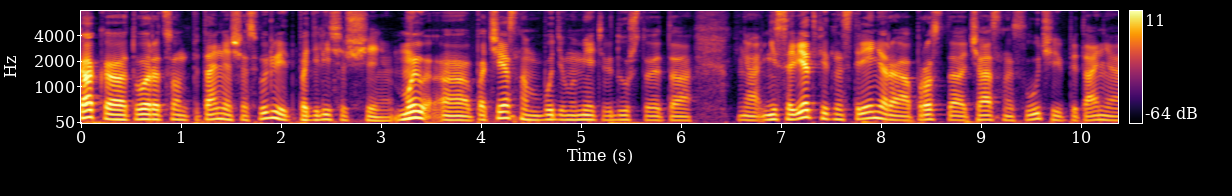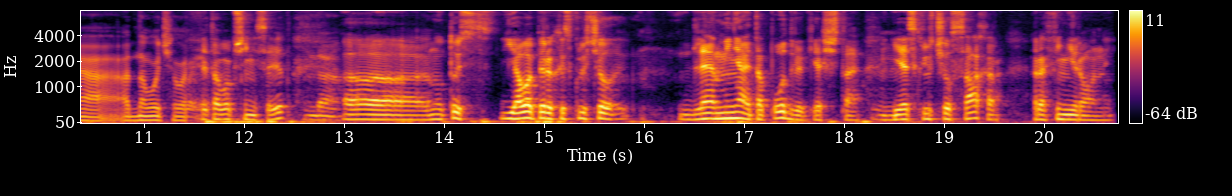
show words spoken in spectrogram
Как э, твой рацион питания сейчас выглядит? Поделись ощущением. Мы э, по-честному будем иметь в виду, что это э, не совет фитнес-тренера, а просто частный случай питания одного человека. Это вообще не совет. Да. А, ну, то есть я, во-первых, исключил... Для меня это подвиг, я считаю. Mm-hmm. Я исключил сахар рафинированный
